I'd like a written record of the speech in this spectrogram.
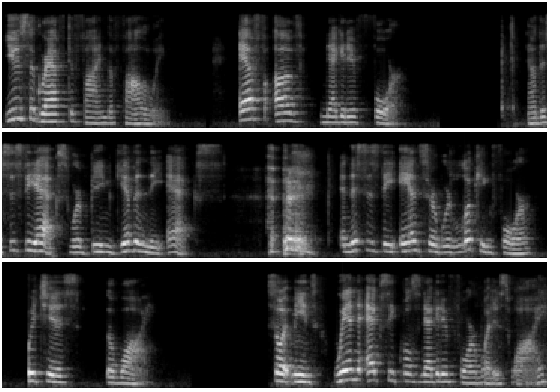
Use the graph to find the following. F of negative 4. Now this is the x, we're being given the x. and this is the answer we're looking for, which is the y. So it means when x equals negative 4, what is y?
